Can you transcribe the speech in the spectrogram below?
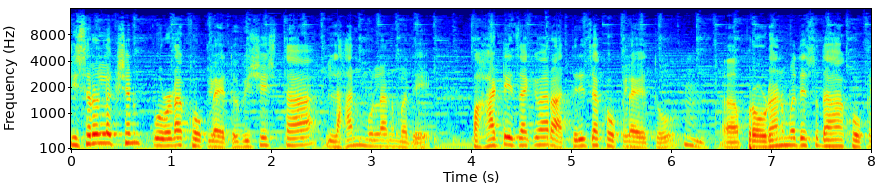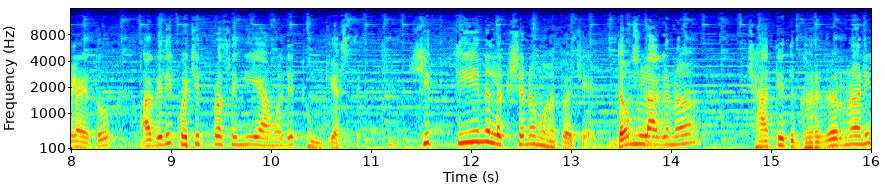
तिसरं लक्षण कोरडा खोकला येतो. विशेषतः लहान मुलांमध्ये पहाटेचा किंवा रात्रीचा खोकला येतो. प्रौढांमध्ये सुद्धा हा खोकला येतो. अगदी क्वचित प्रसंगी यामध्ये थुंकी असते. ही तीन लक्षणं महत्वाची आहेत. दम. लागणं छातीत घरघरणं आणि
